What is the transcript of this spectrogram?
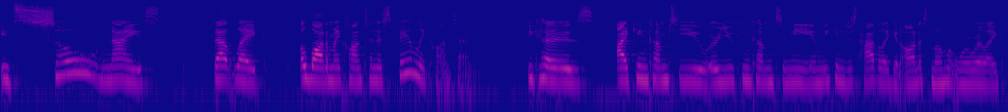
it's so nice that like a lot of my content is family content because I can come to you or you can come to me and we can just have like an honest moment where we're like,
